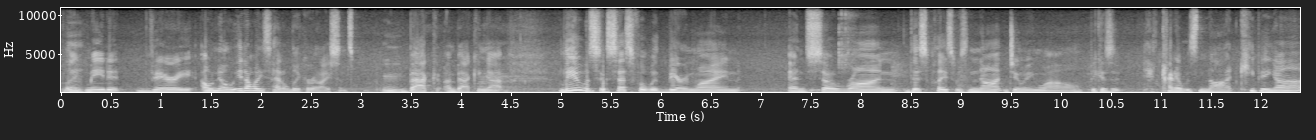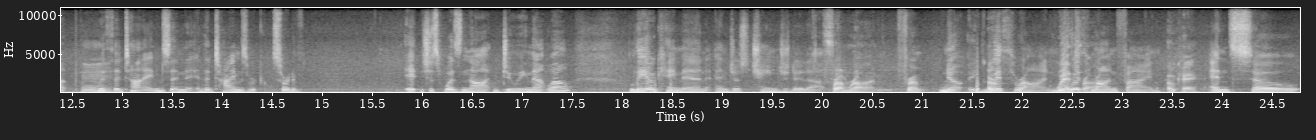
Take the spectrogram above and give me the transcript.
Mm. like made it very, oh no, it always had a liquor license. Mm. Back, I'm backing up. Leo was successful with beer and wine. And so Ron, this place was not doing well because it, it kind of was not keeping up Mm. with the times, and the times were sort of it just was not doing that well. Leo came in and just changed it up From Ron. from no with Ron with Ron. Ron. Fein. Okay. And so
